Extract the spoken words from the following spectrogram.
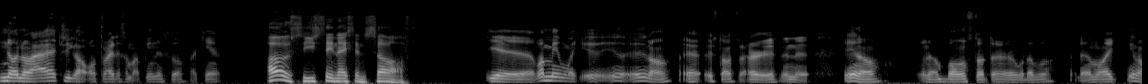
No, no, I actually got arthritis on my penis, so I can't. Oh, so you stay nice and soft. Yeah, I mean, like it- you know, it, it starts to hurt, and it, you know, you know, bones start to hurt, whatever. And then, like, you know.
